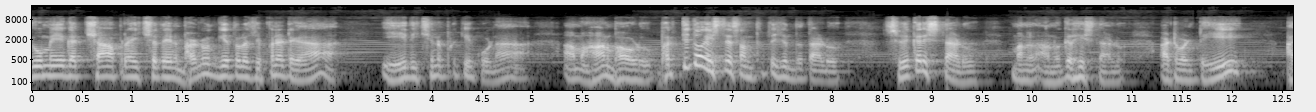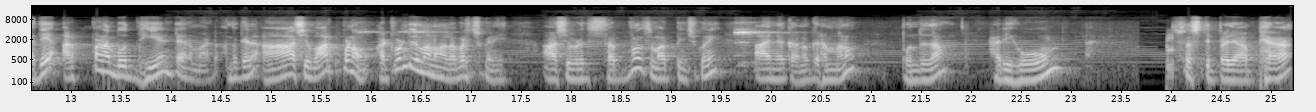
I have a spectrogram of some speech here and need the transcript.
యోమే గచ్చా ప్రయచ్చతే అని భగవద్గీతలో చెప్పినట్టుగా ఏది ఇచ్చినప్పటికీ కూడా ఆ మహానుభావుడు భక్తితో ఇస్తే సంతృప్తి చెందుతాడు స్వీకరిస్తాడు మనల్ని అనుగ్రహిస్తాడు. అటువంటి అదే అర్పణ బుద్ధి అంటే అనమాట అందుకని ఆ శివార్పణం అటువంటిది మనం అలవర్చుకొని ఆ శివుడికి సర్వం సమర్పించుకొని ఆయన యొక్క అనుగ్రహం మనం పొందుదాం. హరి ఓం. స్వస్తి ప్రజాభ్య.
